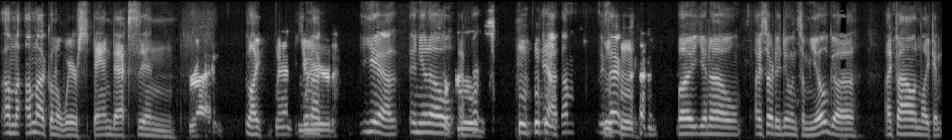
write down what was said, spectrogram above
I'm not, I'm not going to wear spandex and Right. like, That's You're not- yeah, and you know, yeah, I'm, exactly. but you know, I started doing some yoga. I found like an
